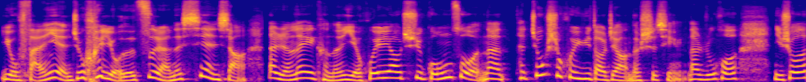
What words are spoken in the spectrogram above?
有繁衍就会有的自然的现象，那人类可能也会要去工作，那他就是会遇到这样的事情。那如何？你说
